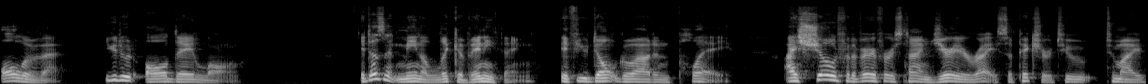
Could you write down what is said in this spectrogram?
all of that. You could do it all day long. It doesn't mean a lick of anything if you don't go out and play. I showed for the very first time Jerry Rice a picture to to my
